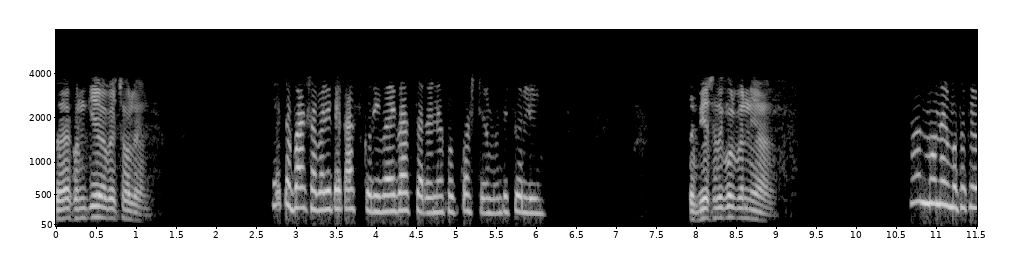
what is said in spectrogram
তো এখন কীভাবে চলেন? এই তো বাসা বাড়িতে কাজ করি ভাই বাচ্চারা নিয়ে খুব কষ্টের মধ্যে চলি। তো বিয়ে শাদী করবেন নি আর? আর মনের মতো কেউ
